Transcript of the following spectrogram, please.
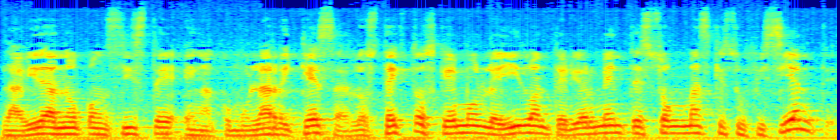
la vida no consiste en acumular riquezas. Los textos que hemos leído anteriormente son más que suficientes.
